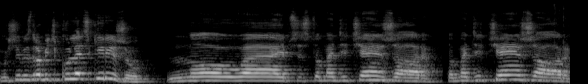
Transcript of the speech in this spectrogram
Musimy zrobić kuleczki ryżu. No way, przecież to będzie ciężar. To będzie ciężar.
